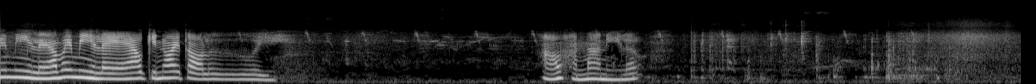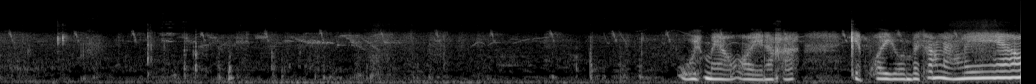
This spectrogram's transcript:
ไม่มีแล้วไม่มีแล้วกินน้อยต่อเลย เอาหันหน้านี้แล้วอุ้ยแมวอ้อยนะคะ เก็บอ้อยโยนไปข้างหลังแล้ว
